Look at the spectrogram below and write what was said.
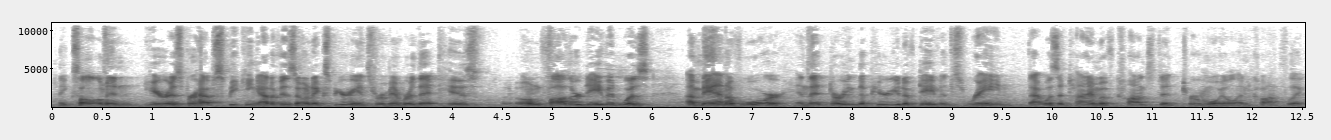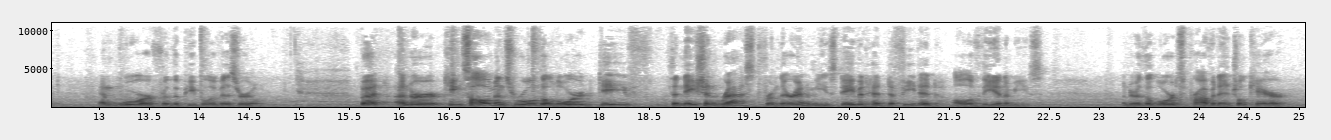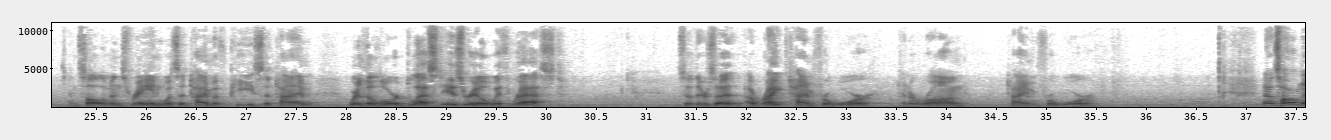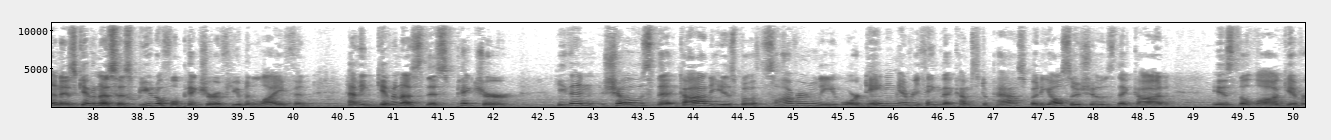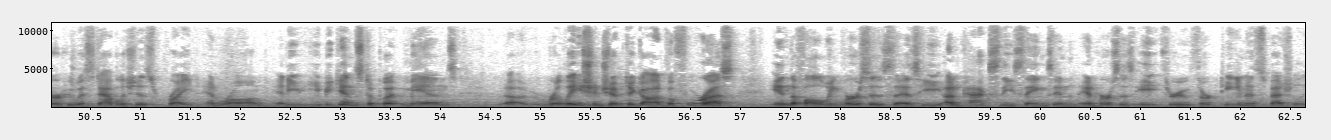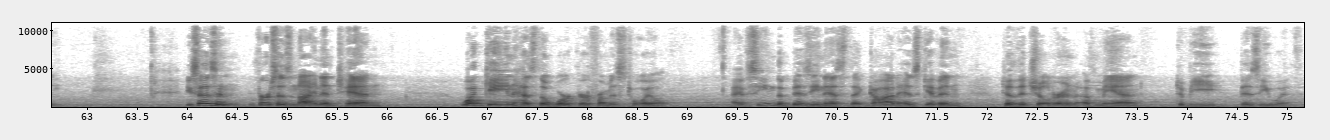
I think Solomon here is perhaps speaking out of his own experience. Remember that his own father, David, was a man of war, and that during the period of David's reign, that was a time of constant turmoil and conflict and war for the people of Israel. But under King Solomon's rule, the Lord gave the nation rest from their enemies. David had defeated all of the enemies under the Lord's providential care. And Solomon's reign was a time of peace, a time where the Lord blessed Israel with rest. So there's a, a right time for war and a wrong time for war. Now, Solomon has given us this beautiful picture of human life, and having given us this picture, he then shows that God is both sovereignly ordaining everything that comes to pass, but he also shows that God is the lawgiver who establishes right and wrong. And he, he begins to put man's uh, relationship to God before us in the following verses as he unpacks these things in, in verses 8 through 13, especially. He says in verses 9 and 10 What gain has the worker from his toil? I have seen the busyness that God has given to the children of man to be busy with.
